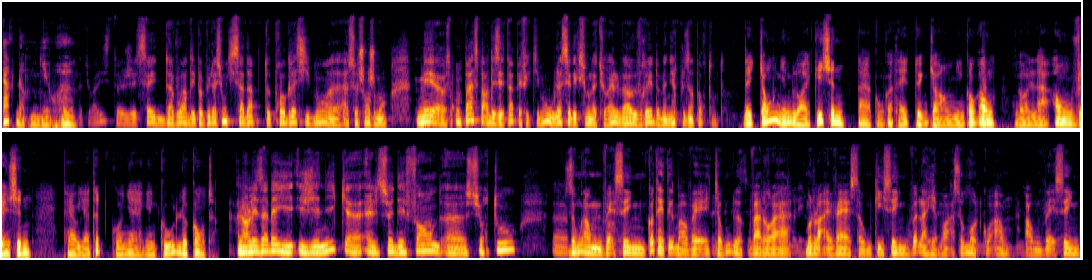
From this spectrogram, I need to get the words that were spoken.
tác động nhiều hơn. J'essaye d'avoir des populations qui s'adaptent progressivement à, à ce changement. Mais euh, on passe par des étapes effectivement où la sélection naturelle va œuvrer de manière plus importante. Để chống những loài ký sinh, ta cũng có thể tuyển chọn những con ong gọi là ong vệ sinh, theo giải thích của nhà nghiên cứu Lecomte. Alors les abeilles hygiéniques, elles se défendent euh, surtout Giống ong vệ sinh có thể tự bảo vệ chống được varroa, một loại ve sống ký sinh vẫn là hiểm họa số một của ong. Ong vệ sinh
